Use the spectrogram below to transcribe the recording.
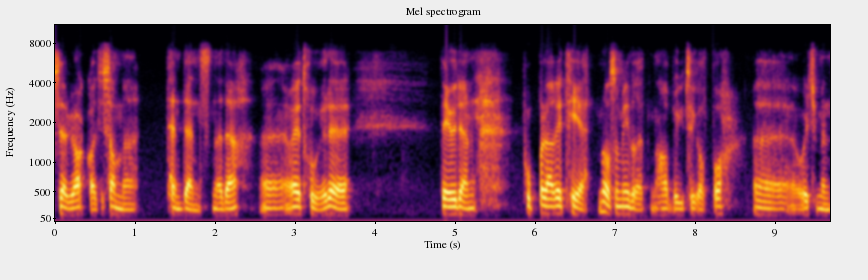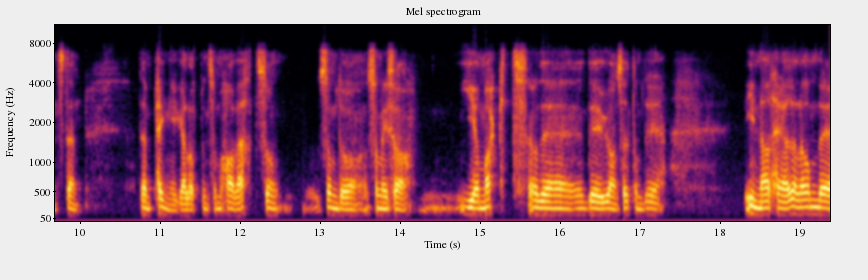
ser du akkurat de samme tendensene der. Uh, og jeg tror jo det, det er jo den populariteten da, som idretten har bygd seg opp på, og ikke minst den den pengegaloppen som har vært, som, som, da, som jeg sa, gir makt. og det, det, er Uansett om det er innad her eller om det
